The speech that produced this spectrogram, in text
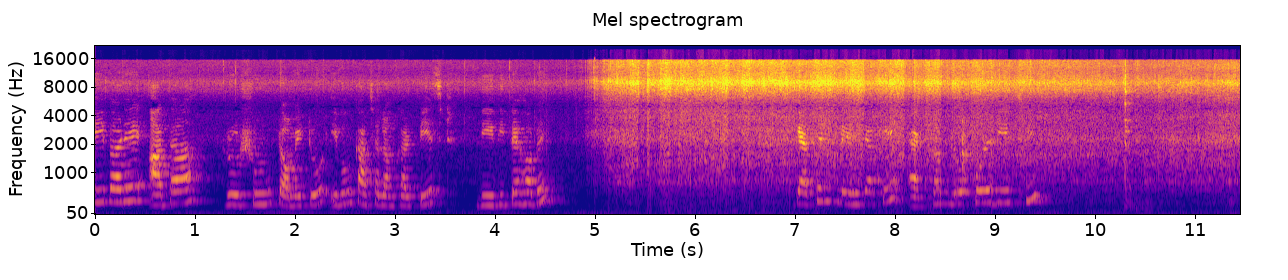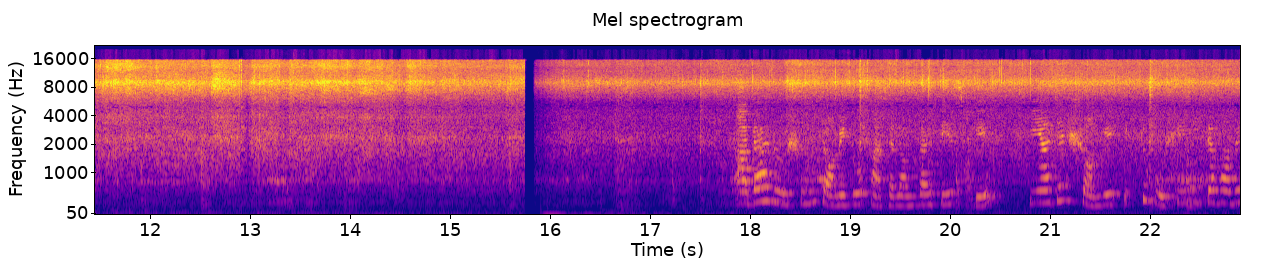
এইবারে আদা রসুন, টমেটো এবং কাঁচা লঙ্কার পেস্ট দিয়ে দিতে হবে। গ্যাসের ফ্লেমটাকে একদম লো করে দিয়েছি। আদা, রসুন, টমেটো, কাঁচা লঙ্কার পেস্টকে পেঁয়াজের সঙ্গে একটু কষিয়ে নিতে হবে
